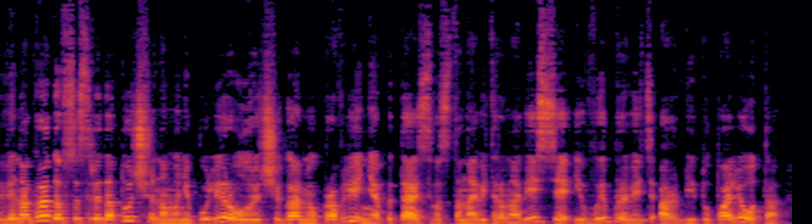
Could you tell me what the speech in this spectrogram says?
Виноградов сосредоточенно манипулировал рычагами управления, пытаясь восстановить равновесие и выправить орбиту полета –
